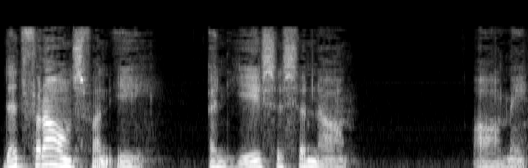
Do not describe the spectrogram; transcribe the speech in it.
Dit vra ons van u in Jesus se naam. Amen.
